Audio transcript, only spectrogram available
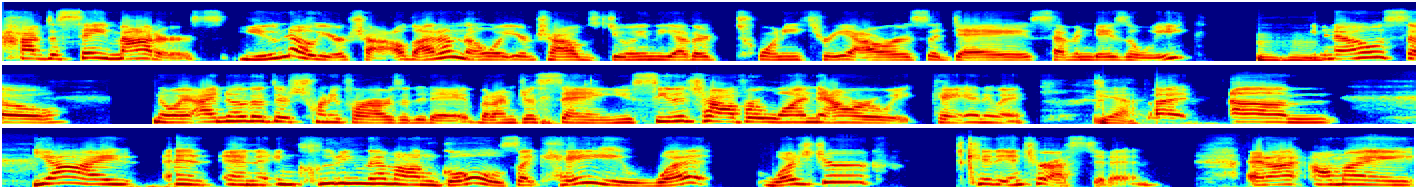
have to say matters. You know your child. I don't know what your child's doing the other 23 hours a day, seven days a week. Mhm. You know, so no, I I know that there's 24 hours of the day, but I'm just saying you see the child for one hour a week. Okay, anyway. Yeah. But um, yeah, I and and including them on goals like, hey, what was your kid interested in? And I on my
